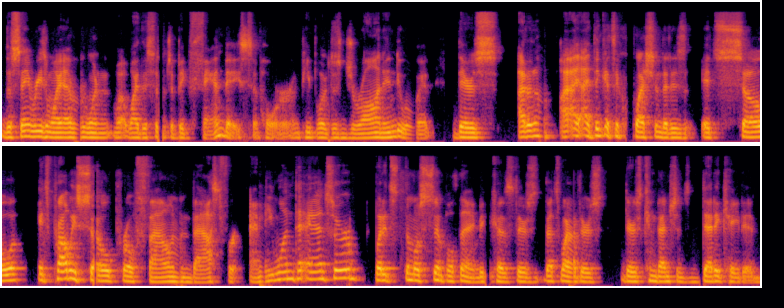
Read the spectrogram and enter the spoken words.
the same reason why everyone why why there's such a big fan base of horror and people are just drawn into it. There's I don't know. I I think it's a question that is it's so it's probably so profound and vast for anyone to answer, but it's the most simple thing because there's that's why there's there's conventions dedicated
